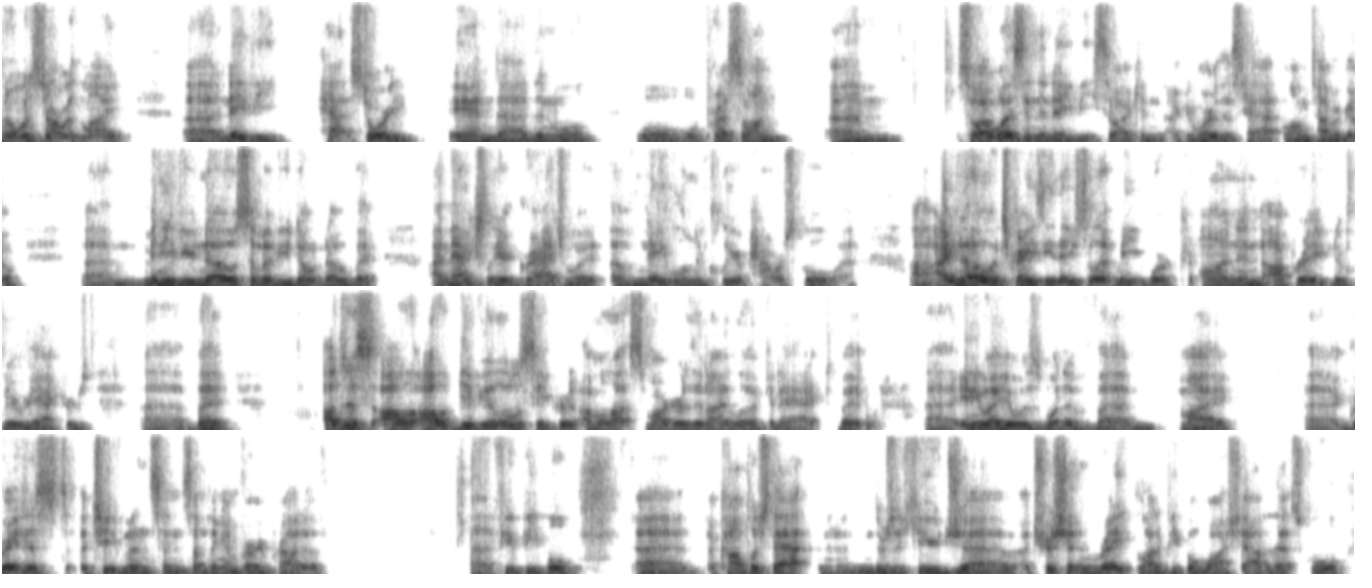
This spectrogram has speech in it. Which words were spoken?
I want to start with my uh, Navy hat story and uh, then we'll, we'll, we'll press on. Um, so I was in the Navy, so I can, I can wear this hat a long time ago. Um, many of you know, some of you don't know, but I'm actually a graduate of Naval Nuclear Power School. Uh, I know it's crazy they used to let me work on and operate nuclear reactors, uh, but I'll just I'll I'll give you a little secret. I'm a lot smarter than I look and act, but uh, anyway, it was one of um, my uh, greatest achievements and something I'm very proud of a few people uh, accomplish that. And there's a huge uh, attrition rate. A lot of people wash out of that school.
